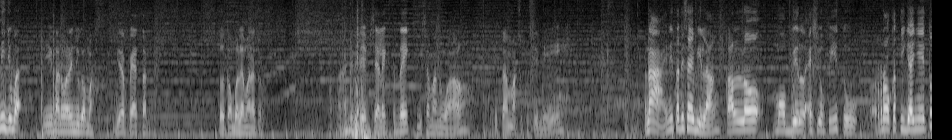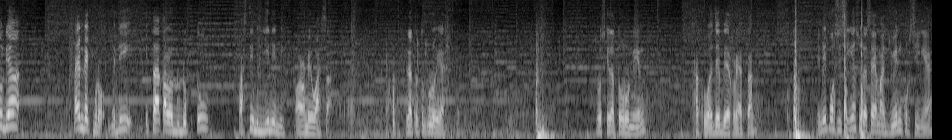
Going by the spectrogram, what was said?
Ini coba di manualin juga mas, biar kelihatan. Tuh tombolnya mana tuh? Nah, jadi dia bisa elektrik, bisa manual. Kita masuk ke sini. Nah, ini tadi saya bilang kalau mobil SUV itu row ketiganya itu dia pendek, Bro. Jadi kita kalau duduk tuh pasti begini nih orang dewasa. Kita tutup dulu ya. Terus kita turunin satu aja biar kelihatan. Ini posisinya sudah saya majuin kursinya.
